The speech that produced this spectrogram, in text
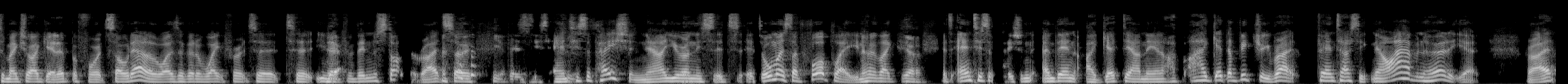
to make sure I get it before it's sold out. Otherwise, I've got to wait for it to, to, you know, Yeah. for them to stop it. Right. So Yes. there's this anticipation. Now you're on this, it's, it's almost like foreplay, you know, like Yeah. it's anticipation. And then I get down there and I, I get the victory. Right. Fantastic. Now I haven't heard it yet. Right.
